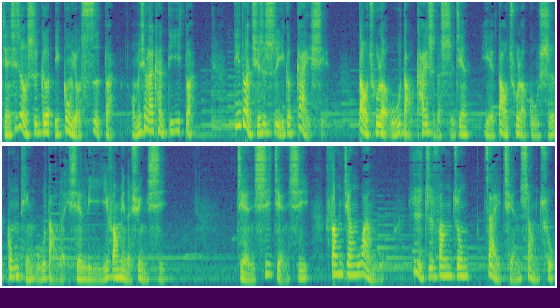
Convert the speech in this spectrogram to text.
简析这首诗歌一共有四段，我们先来看第一段。第一段其实是一个概写，道出了舞蹈开始的时间。也道出了古时宫廷舞蹈的一些礼仪方面的讯息。简兮简兮，方将万物；日之方中，在前上处。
